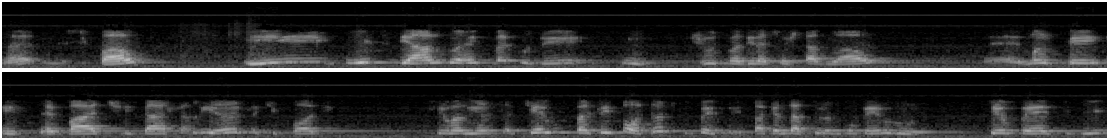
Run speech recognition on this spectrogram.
né, municipal, e, e, esse diálogo a gente vai poder, junto com a direção estadual, é, manter esse debate dessa aliança que pode ser uma aliança que é, vai ser importante para a candidatura do companheiro Lula, ter o PSB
